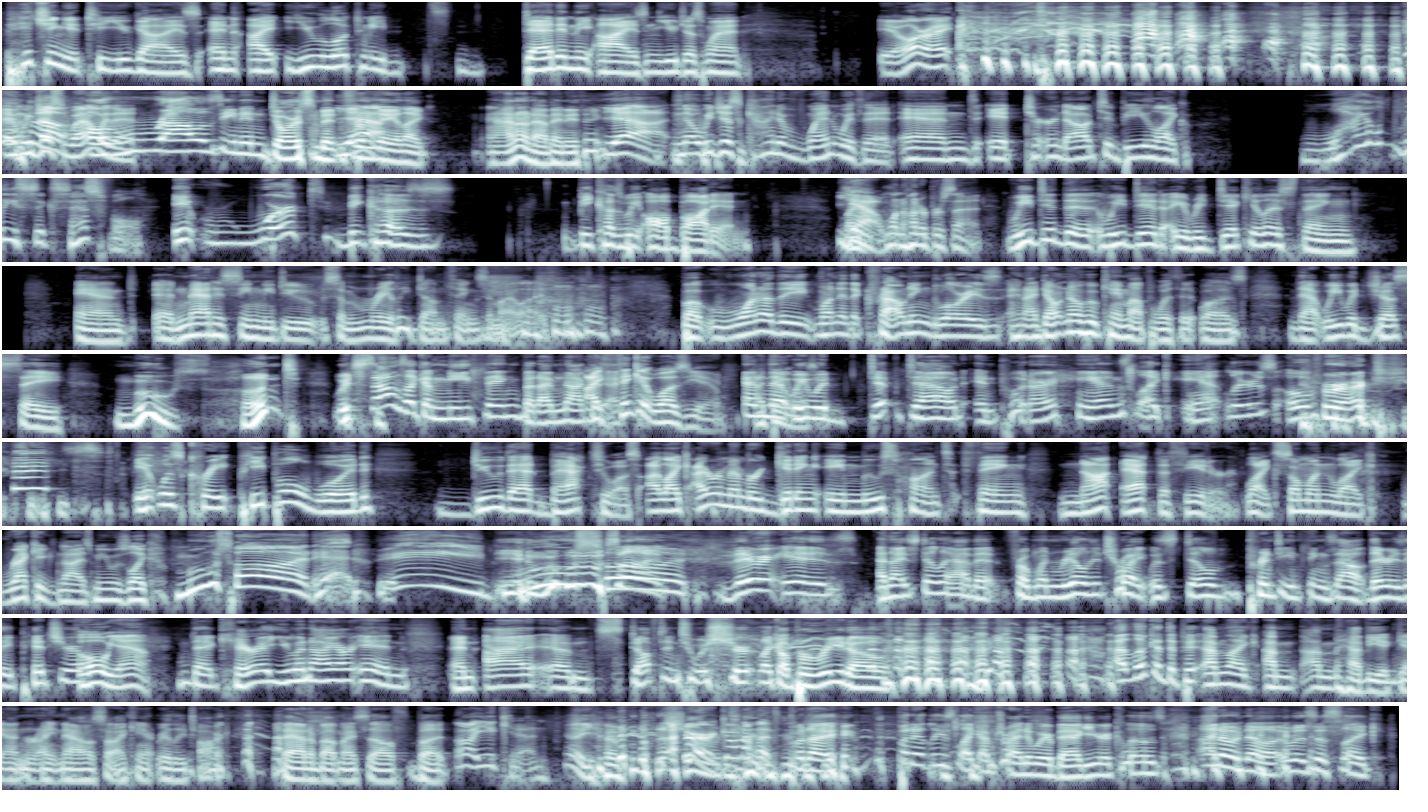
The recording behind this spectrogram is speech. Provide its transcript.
pitching it to you guys, and I you looked me dead in the eyes, and you just went, "Yeah, all right." and we just went a with it. rousing endorsement Yeah. from me, like I don't have anything. Yeah, no, we just kind of went with it, and it turned out to be like wildly successful. It worked because because we all bought in. Like- yeah, one hundred percent. We did the we did a ridiculous thing and and Matt has seen me do some really dumb things in my life. but one of the one of the crowning glories and I don't know who came up with it was that we would just say moose hunt, which sounds like a me thing, but I'm not I gonna- I think it was you. And that we would dip down and put our hands like antlers over our you. It was great. People would do that back to us. I like. I remember getting a moose hunt thing not at the theater. Like someone like recognized me and was like moose hunt. Hey, hey Yeah, moose, moose hunt. hunt. There is, and I still have it from when Real Detroit was still printing things out. There is a picture Oh yeah. that Kara, you and I are in, and I am stuffed into a shirt like a burrito. I look at the pic. I'm like, I'm I'm heavy again right now, so I can't really talk bad about myself. But Oh, you can. yeah, yeah, Sure, I'm- go nuts. But I, but at least like I'm trying to wear baggier clothes. I don't know. It was just like,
